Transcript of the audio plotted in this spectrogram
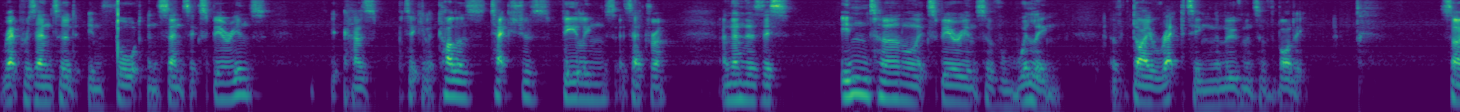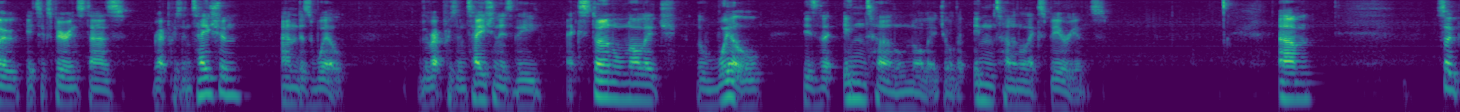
represented in thought and sense experience. It has particular colours, textures, feelings, etc. And then there's this internal experience of willing, of directing the movements of the body. So it's experienced as representation and as will. The representation is the external knowledge, the will is the internal knowledge or the internal experience. Um, so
